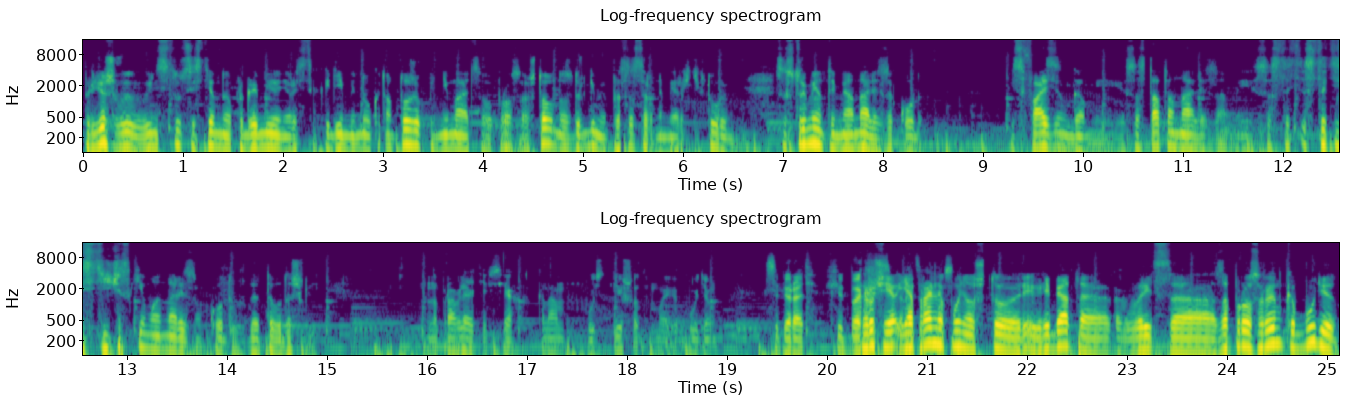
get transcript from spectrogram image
придешь в, Институт системного программирования Российской Академии Наук, там тоже поднимаются вопросы. А что у нас с другими процессорными архитектурами, с инструментами анализа кода? И с фазингом, и со стат-анализом, и со статистическим анализом кода уже до этого дошли направляйте всех к нам, пусть пишут, мы будем собирать фидбэк. Короче, я, я правильно понял, что ребята, как говорится, запрос рынка будет,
